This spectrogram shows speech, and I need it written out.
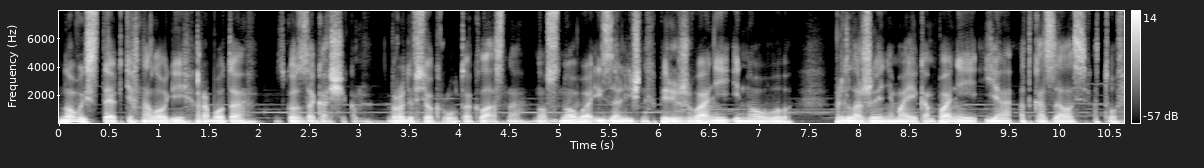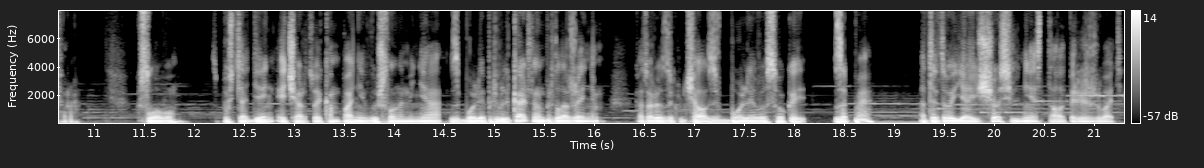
новый стек технологий, работа с госзаказчиком. Вроде все круто, классно, но снова из-за личных переживаний и нового предложения моей компании я отказалась от оффера. К слову, спустя день HR той компании вышла на меня с более привлекательным предложением, которое заключалось в более высокой ЗП. От этого я еще сильнее стала переживать.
